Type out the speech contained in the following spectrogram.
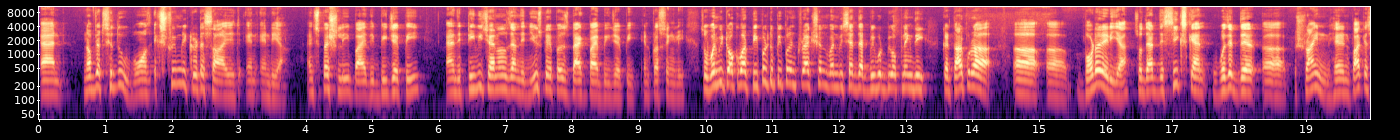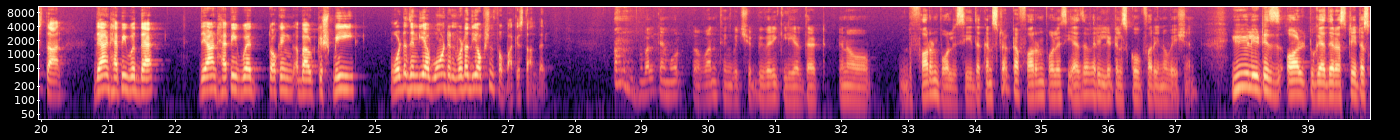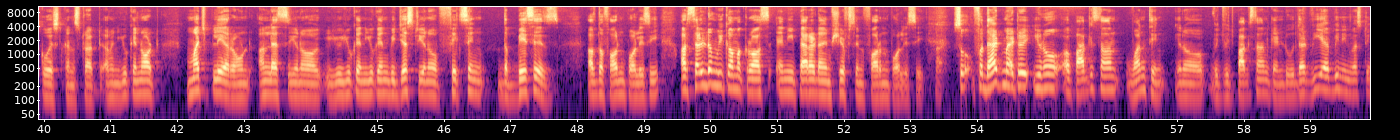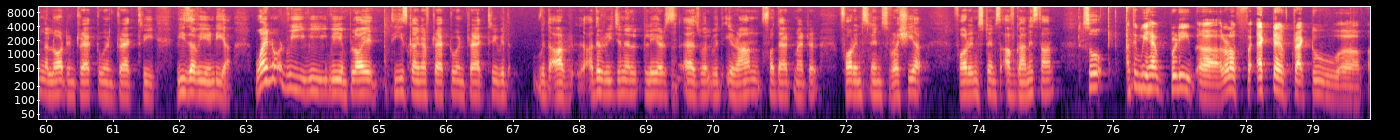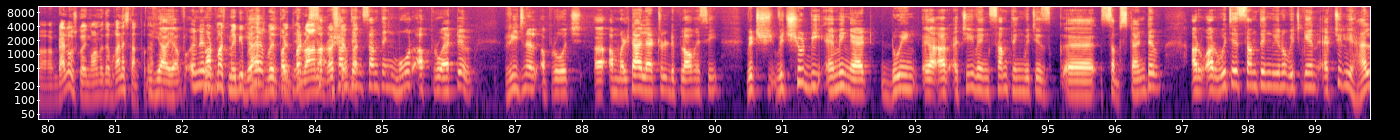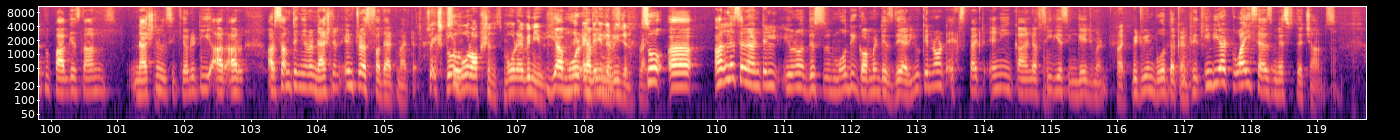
And Navjot Sidhu was extremely criticized in India, and especially by the BJP and the TV channels and the newspapers backed by BJP, interestingly. So when we talk about people-to-people -people interaction, when we said that we would be opening the Kartarpura uh, uh, border area so that the Sikhs can visit their uh, shrine here in Pakistan, they aren't happy with that. They aren't happy with talking about Kashmir. What does India want and what are the options for Pakistan then? well, uh, one thing which should be very clear that, you know, the foreign policy, the construct of foreign policy has a very little scope for innovation. Usually it is altogether a status quo construct. I mean, you cannot much play around unless you know you, you can you can be just you know fixing the basis of the foreign policy or seldom we come across any paradigm shifts in foreign policy. Right. So, for that matter you know uh, Pakistan one thing you know which, which Pakistan can do that we have been investing a lot in track 2 and track 3 vis-a-vis India. Why not we, we, we employ these kind of track 2 and track 3 with, with our other regional players mm. as well with Iran for that matter, for instance Russia, for instance Afghanistan. So, I think we have pretty uh, a lot of active track two uh, uh, dialogues going on with Afghanistan for that. Yeah, yeah. And Not much, maybe yeah, perhaps with, but, with but Iran or Russia. Something, something more a proactive regional approach, uh, a multilateral diplomacy, which which should be aiming at doing uh, or achieving something which is uh, substantive, or, or which is something you know which can actually help Pakistan's national security or, or or something you know national interest for that matter. So explore so, more options, more avenues. Yeah, more in, avenues the, in the region. Right. So uh, unless and until you know this Modi government is there, you cannot expect any kind of serious engagement right. between both the countries. India twice has missed the chance.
